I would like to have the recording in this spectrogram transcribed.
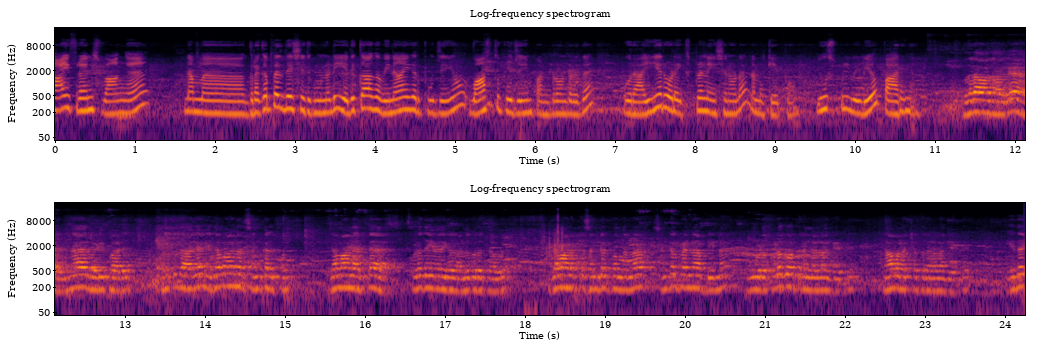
ஹாய் ஃப்ரெண்ட்ஸ் வாங்க. நம்ம கிரகப்பிரதேசத்துக்கு முன்னாடி எதுக்காக விநாயகர் பூஜையும் வாஸ்து பூஜையும் பண்ணுறோன்றத ஒரு ஐயரோட எக்ஸ்ப்ளனேஷனோட நம்ம கேட்போம். யூஸ்ஃபுல் வீடியோ பாருங்கள் முதலாவதாக விநாயகர் வழிபாடு அடுத்ததாக யஜமானர் சங்கல்பம் யஜமானத்தை குலதெய்வங்கள் அனுகிரகத்தோடு யஜமானத்தை சங்கல்பம் சொன்னால் சங்கல்பம் என்ன அப்படின்னா உங்களோட குலகோத்திரங்கள்லாம் கேட்டு நாம நட்சத்திரங்கள்லாம் கேட்டு எதை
